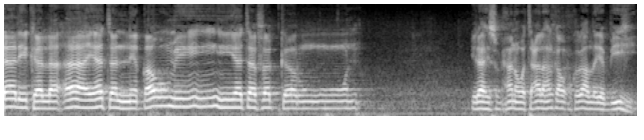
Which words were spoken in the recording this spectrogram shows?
ذلك لآية لقوم يتفكرون إلهي سبحانه وتعالى halkaa wuxuu kaga hadlaya biyihii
